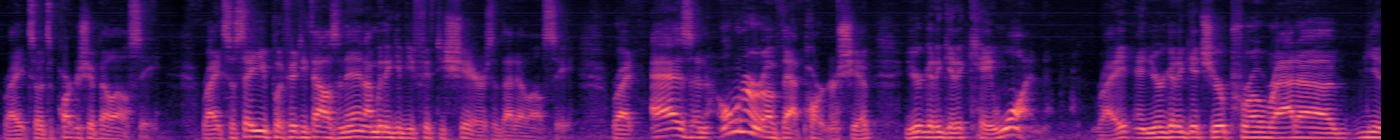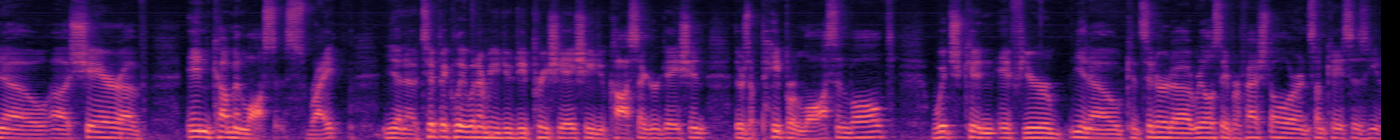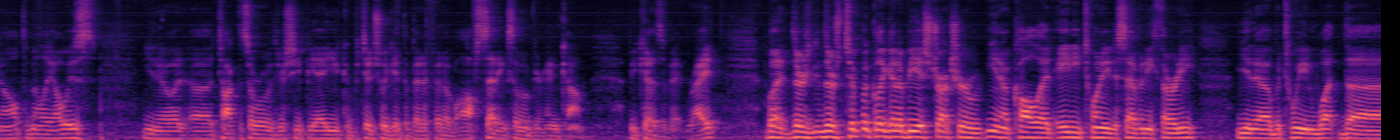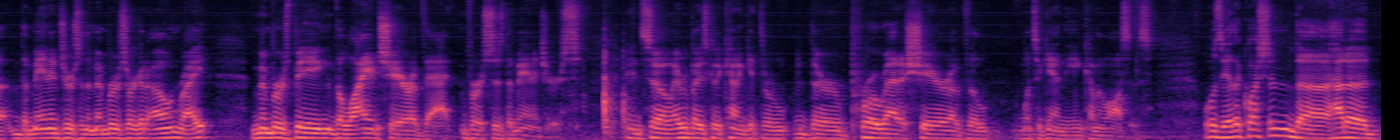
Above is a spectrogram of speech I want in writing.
right? So it's a partnership LLC, right? So say you put fifty thousand in, I'm going to give you fifty shares of that LLC, right? As an owner of that partnership, you're going to get a K1, right? And you're going to get your pro rata, you know, uh, share of income and losses, right? You know, typically whenever you do depreciation, you do cost segregation, there's a paper loss involved, which can, if you're, you know, considered a real estate professional or in some cases, you know, ultimately always, you know, uh, talk this over with your CPA, you could potentially get the benefit of offsetting some of your income because of it, right? But there's there's typically going to be a structure, you know, call it 80 20 to 70 30, you know, between what the the managers and the members are going to own, right? Members being the lion's share of that versus the managers. And so everybody's going to kind of get their their pro rata share of the once again the income and losses. What was the other question? The how to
